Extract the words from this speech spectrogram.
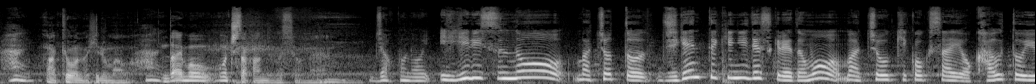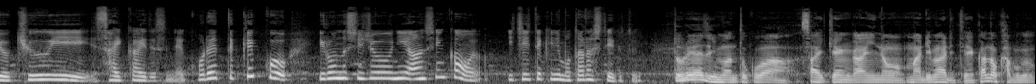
はい。まあ今日の昼間は、はい、だいぶ落ちた感じですよね。じゃあ、このイギリスの、まあ、ちょっと次元的にですけれども、まあ、長期国債を買うという QE 再開ですね、これって結構、いろんな市場に安心感を一時的にもたらしているという。とりあえず今のところは債券買いの、まあ、利回り低下の株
